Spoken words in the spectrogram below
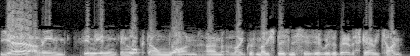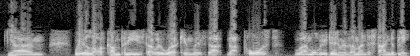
Yeah, I mean, in in in lockdown one, um, like with most businesses, it was a bit of a scary time. Yeah. Um, we had a lot of companies that we were working with that that paused um, what we were doing with them, understandably,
